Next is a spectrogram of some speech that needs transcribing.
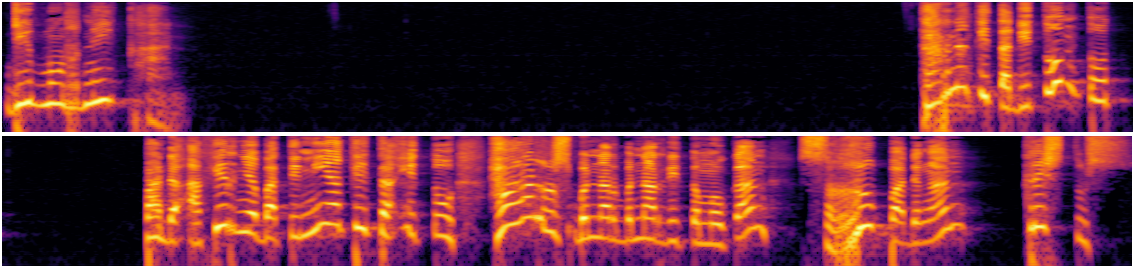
dimurnikan. Karena kita dituntut pada akhirnya batinia kita itu harus benar-benar ditemukan serupa dengan Kristus.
